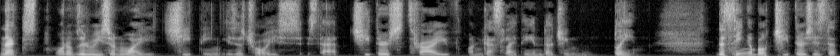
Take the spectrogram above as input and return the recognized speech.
Next, one of the reasons why cheating is a choice is that cheaters thrive on gaslighting and dodging blame. The thing about cheaters is that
